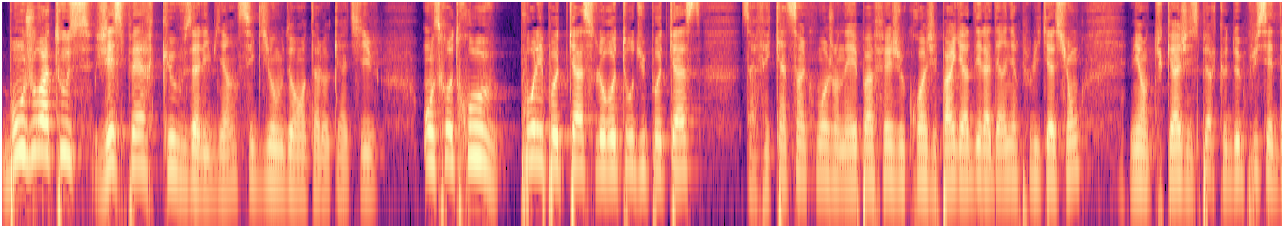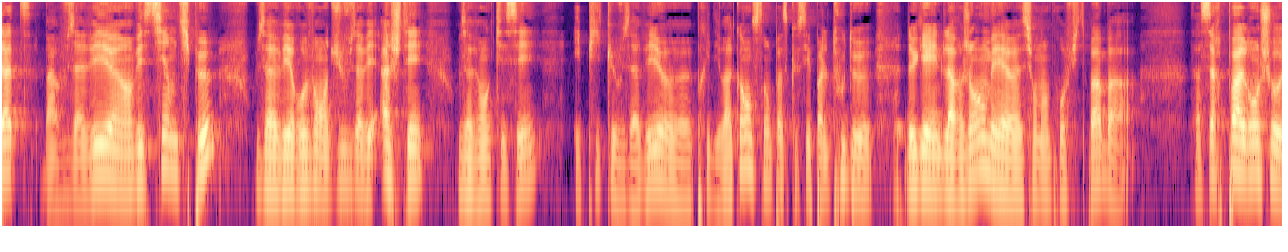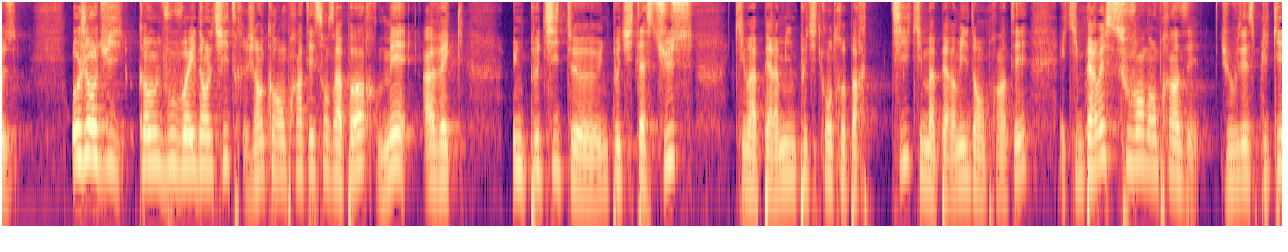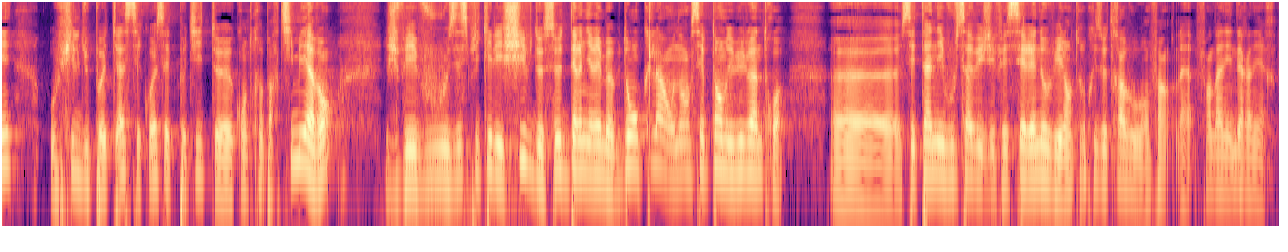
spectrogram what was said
Bonjour à tous, j'espère que vous allez bien, c'est Guillaume de Renta Locative. On se retrouve pour les podcasts, le retour du podcast. Ça fait 4-5 mois, j'en avais pas fait, je crois, j'ai pas regardé la dernière publication. Mais en tout cas, j'espère que depuis cette date, bah, vous avez euh, investi un petit peu, vous avez revendu, vous avez acheté, vous avez encaissé. Et puis que vous avez euh, pris des vacances, hein, parce que c'est pas le tout de, de gagner de l'argent, mais euh, si on n'en profite pas, bah ça sert pas à grand chose. Aujourd'hui, comme vous voyez dans le titre, j'ai encore emprunté sans apport, mais avec une petite, euh, une petite astuce qui m'a permis, une petite contrepartie qui m'a permis d'emprunter et qui me permet souvent d'emprunter. Je vais vous expliquer au fil du podcast c'est quoi cette petite euh, contrepartie, mais avant, je vais vous expliquer les chiffres de ce dernier immeuble. Donc là, on est en septembre 2023. Euh, cette année, vous le savez, j'ai fait Cérénové, l'entreprise de travaux, enfin la fin d'année dernière.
